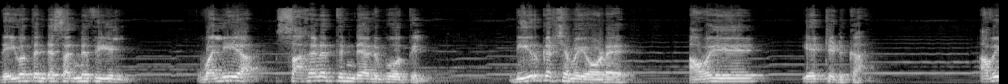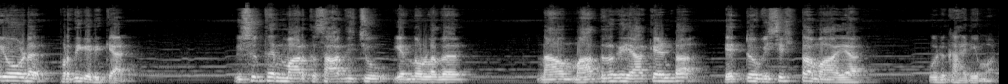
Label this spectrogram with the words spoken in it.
ദൈവത്തിന്റെ സന്നിധിയിൽ വലിയ സഹനത്തിന്റെ അനുഭവത്തിൽ ദീർഘക്ഷമയോടെ അവയെ ഏറ്റെടുക്കാൻ അവയോട് പ്രതികരിക്കാൻ വിശുദ്ധന്മാർക്ക് സാധിച്ചു എന്നുള്ളത് നാം മാതൃകയാക്കേണ്ട ഏറ്റവും വിശിഷ്ടമായ ഒരു കാര്യമാണ്.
